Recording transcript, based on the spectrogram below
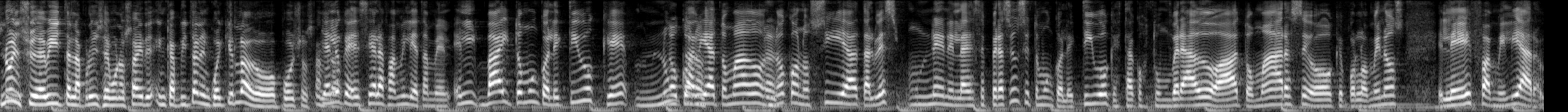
No en Ciudad Evita, en la provincia de Buenos Aires, en Capital, en cualquier lado, Pollo, Y Sandra. es lo que decía la familia también. Él va y toma un colectivo que nunca conoce. había tomado, Claro. no conocía. Tal vez un nene en la desesperación se toma un colectivo que está acostumbrado a tomarse o que por lo menos le es familiar.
